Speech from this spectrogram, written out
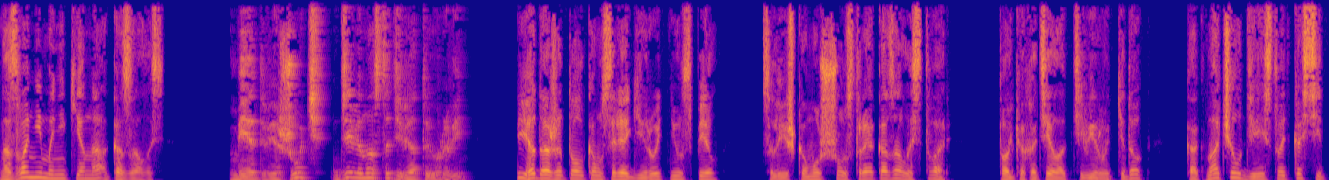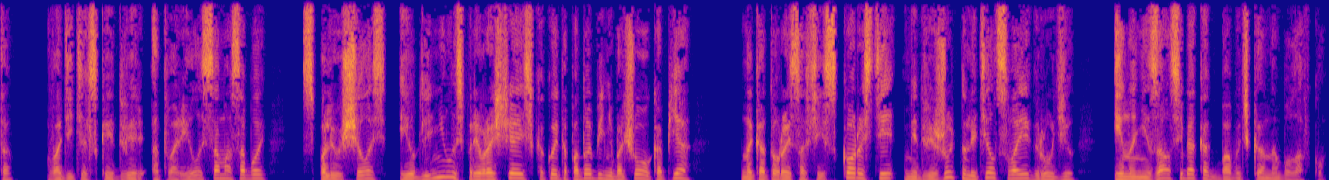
Название манекена оказалось «Медвежуть, 99 уровень». Я даже толком среагировать не успел. Слишком уж шустрая оказалась тварь. Только хотел активировать кидок, как начал действовать кассита. Водительская дверь отворилась сама собой, сплющилась и удлинилась, превращаясь в какое-то подобие небольшого копья, на которое со всей скорости медвежуть налетел своей грудью и нанизал себя, как бабочка, на булавку.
